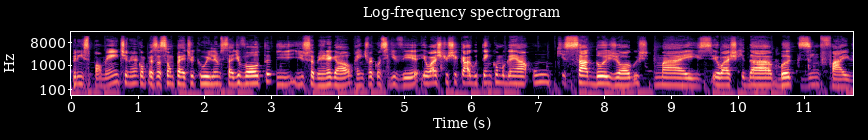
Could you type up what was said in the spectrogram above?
principalmente, né? Compensação, Patrick Williams está de volta e isso é bem legal. A gente vai conseguir ver. Eu acho que o Chicago tem como ganhar um, quiçá dois jogos, mas eu acho que dá Bucks em five.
